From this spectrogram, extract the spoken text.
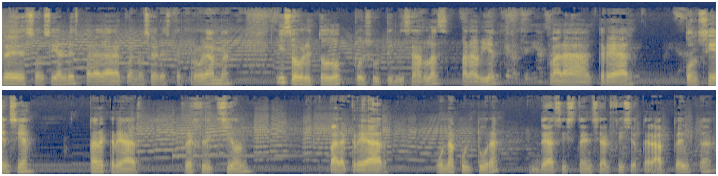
redes sociales para dar a conocer este programa y sobre todo pues utilizarlas para bien, para crear conciencia, para crear reflexión, para crear una cultura de asistencia al fisioterapeuta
